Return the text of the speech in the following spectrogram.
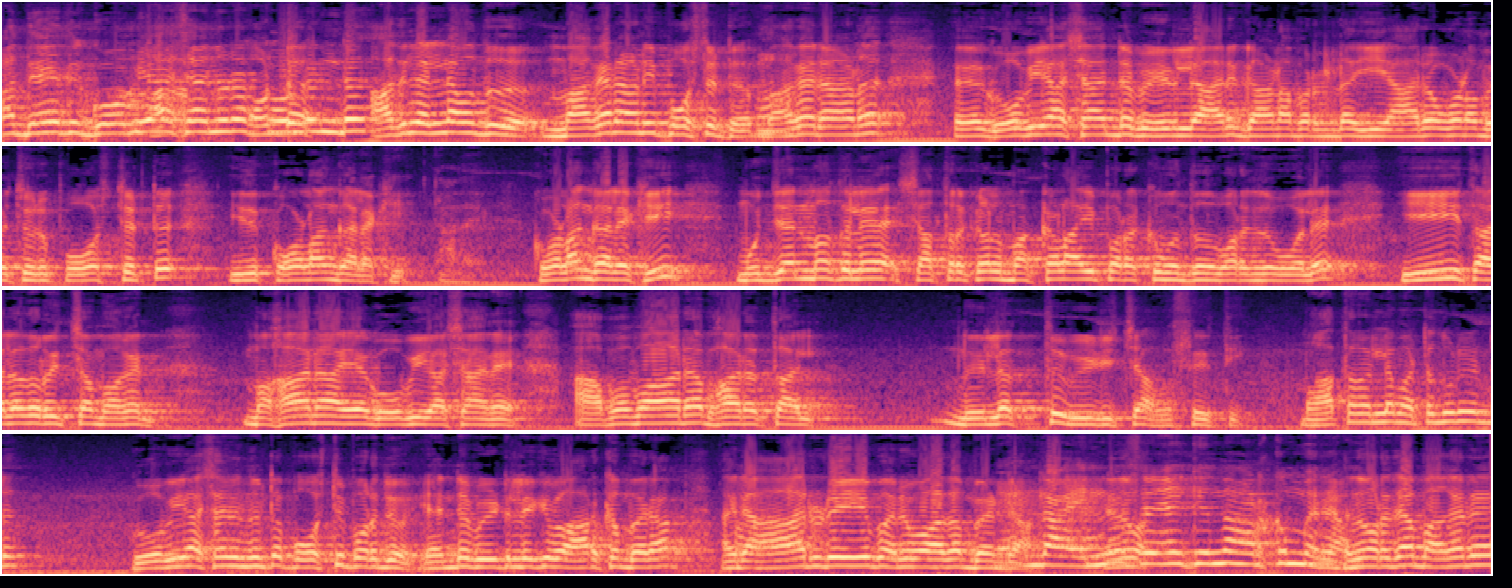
അദ്ദേഹത്തെ അക്കൗണ്ട് ഉണ്ട്. അതിലല്ല വന്നത്. മകനാണ് ഈ പോസ്റ്റ് ഇട്ട്. മകനാണ് ഗോപി ഗോപിയാശാന്റെ പേരിൽ ആരും കാണാൻ പറഞ്ഞിട്ട് ഈ ആരോപണം വെച്ചൊരു പോസ്റ്റ് ഇട്ട് ഇത് കോളം കലക്കി. കോളം കലക്കി മുജ്ജന്മത്തിലെ ശത്രുക്കൾ മക്കളായി പറക്കുമെന്ന് പറഞ്ഞതുപോലെ ഈ തലതെറിച്ച മകൻ മഹാനായ ഗോപി ആശാനെ അപമാനഭാരത്താൽ നിലത്ത് വീഴിച്ച അവസ്ഥയെത്തി മാത്രമല്ല മറ്റൊന്നുകൂടിയുണ്ട് ഗോപിയാശാൻ എന്നിട്ട് പോസ്റ്റ് പറഞ്ഞു എന്റെ വീട്ടിലേക്ക് ആർക്കും വരാം അതിന് ആരുടെയും അനുവാദം വേണ്ട. എന്നെ സ്നേഹിക്കുന്ന ആർക്കും വരാം. എന്ന് പറഞ്ഞാൽ മകനെ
